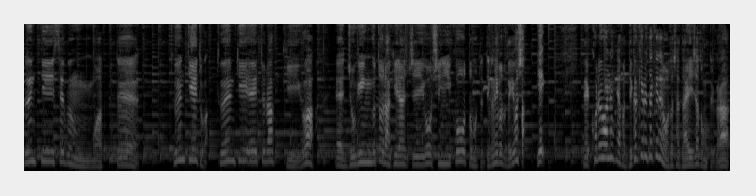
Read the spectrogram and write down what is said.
27もあって、28か。28ラッキーは、えー、ジョギングとラキラジをしに行こうと思って出かけることできました。イェイえこれはね、やっぱ出かけるだけでも私は大事だと思ってるから、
